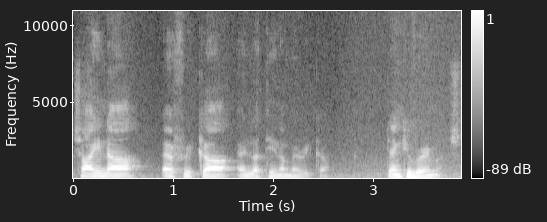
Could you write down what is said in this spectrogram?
China, Africa, and Latin America. Thank you very much.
